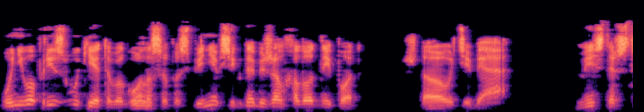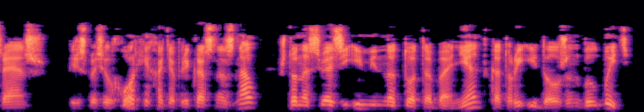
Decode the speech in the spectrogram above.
У него при звуке этого голоса по спине всегда бежал холодный пот. «Что у тебя?» «Мистер Стрэндж», — переспросил Хорхе, хотя прекрасно знал, что на связи именно тот абонент, который и должен был быть.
